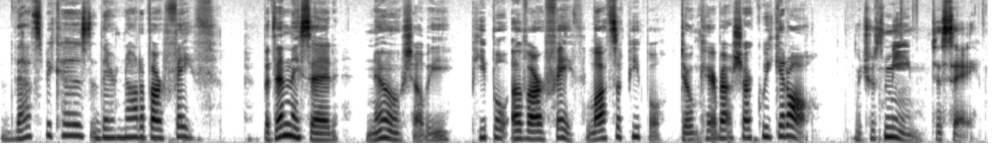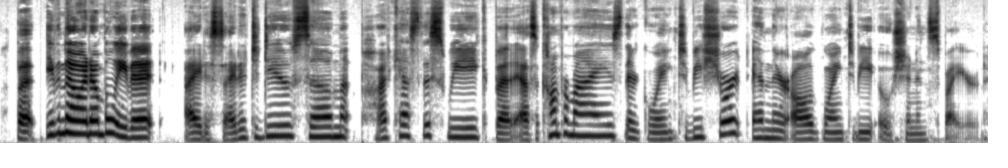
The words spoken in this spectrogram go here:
that's because they're not of our faith. But then they said, no, Shelby, people of our faith, lots of people, don't care about Shark Week at all, which was mean to say. But even though I don't believe it, I decided to do some podcasts this week, but as a compromise, they're going to be short and they're all going to be ocean inspired.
